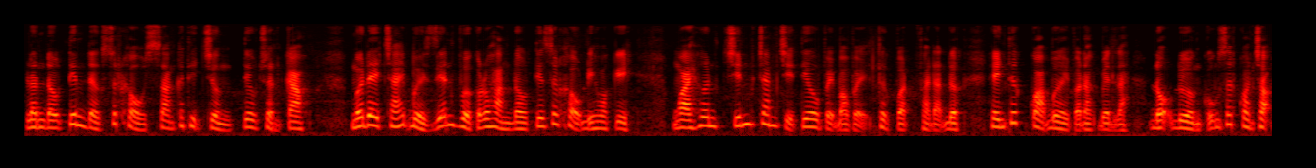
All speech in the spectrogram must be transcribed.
lần đầu tiên được xuất khẩu sang các thị trường tiêu chuẩn cao. Mới đây, trái bưởi diễn vừa có lô hàng đầu tiên xuất khẩu đi Hoa Kỳ. Ngoài hơn 900 chỉ tiêu về bảo vệ thực vật phải đạt được, hình thức quả bưởi và đặc biệt là độ đường cũng rất quan trọng.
